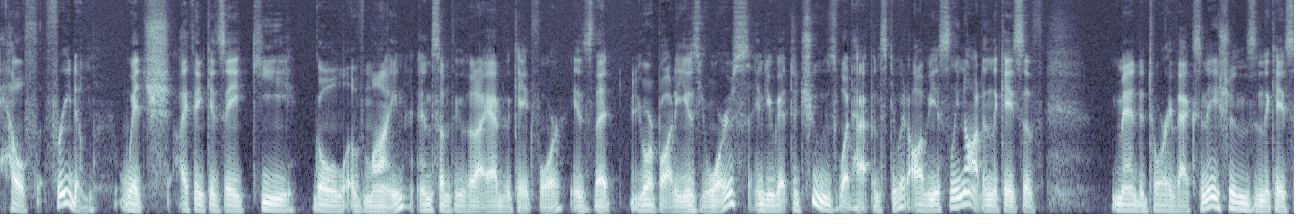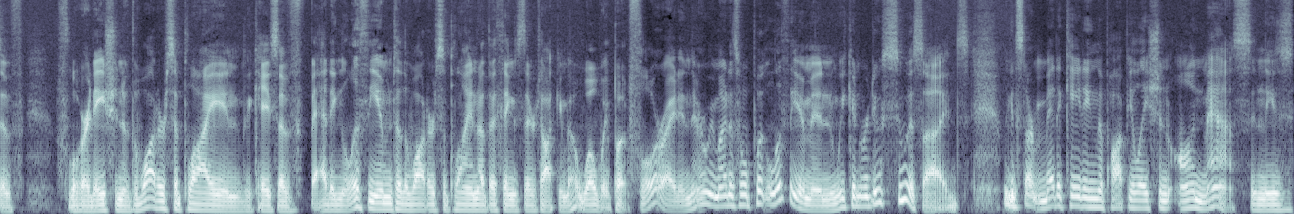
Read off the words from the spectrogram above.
health freedom, which I think is a key goal of mine and something that I advocate for is that your body is yours and you get to choose what happens to it. Obviously, not in the case of mandatory vaccinations, in the case of fluoridation of the water supply, in the case of adding lithium to the water supply and other things they're talking about. Well, we put fluoride in there, we might as well put lithium in. We can reduce suicides. We can start medicating the population en masse in these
